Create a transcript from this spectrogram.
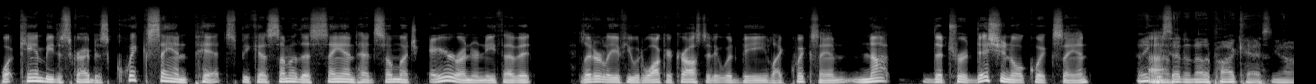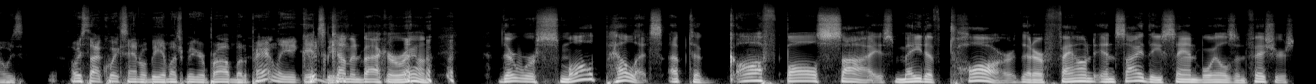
what can be described as quicksand pits, because some of the sand had so much air underneath of it, literally, if you would walk across it, it would be like quicksand, not the traditional quicksand. i think Um, we said in another podcast you know i always I always thought quicksand would be a much bigger problem but apparently it could it's be coming back around. there were small pellets up to golf ball size made of tar that are found inside these sand boils and fissures.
